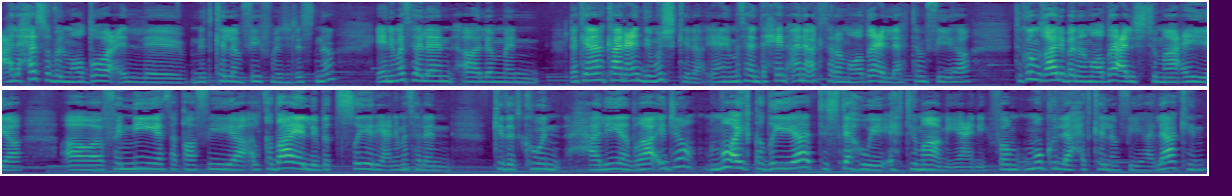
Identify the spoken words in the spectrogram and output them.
على حسب الموضوع اللي بنتكلم فيه في مجلسنا يعني مثلا آه لما لكن أنا كان عندي مشكلة يعني مثلا دحين أنا أكثر المواضيع اللي أهتم فيها تكون غالبا المواضيع الاجتماعية آه فنية ثقافية القضايا اللي بتصير يعني مثلا كذا تكون حاليا رائجة مو أي قضية تستهوي اهتمامي يعني فمو كلها حتكلم فيها لكن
